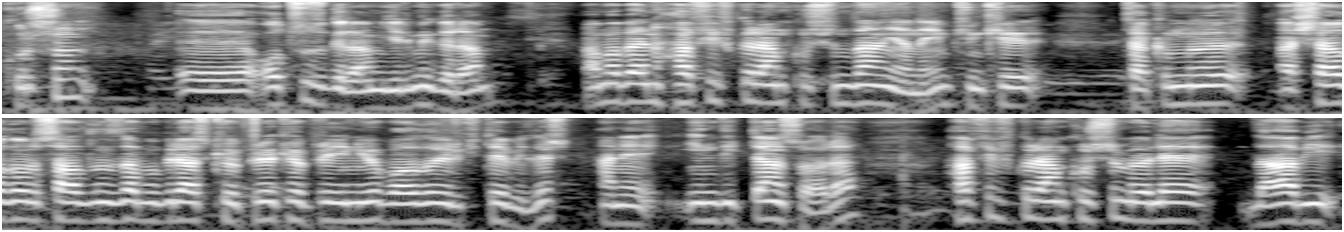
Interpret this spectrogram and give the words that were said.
Kurşun e, 30 gram 20 gram ama ben hafif gram kurşundan yanayım çünkü takımı aşağı doğru saldığınızda bu biraz köprüye köprüye iniyor balığı ürkütebilir. Hani indikten sonra hafif gram kurşun böyle daha bir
